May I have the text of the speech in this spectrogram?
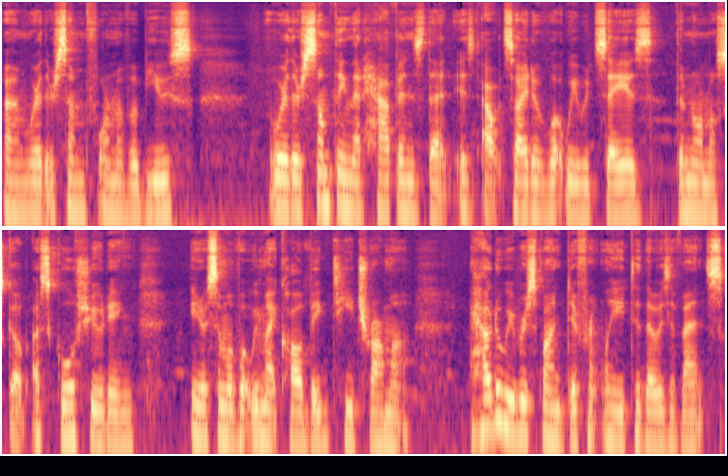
um, where there's some form of abuse, where there's something that happens that is outside of what we would say is the normal scope, a school shooting, you know, some of what we might call big T trauma. How do we respond differently to those events?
